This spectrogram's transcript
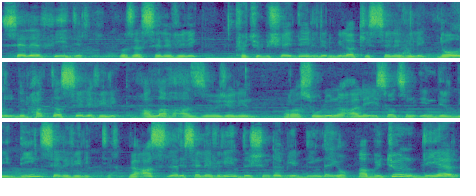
Selefidir. Yoksa selefilik kötü bir şey değildir. Bilakis selefilik doğrudur. Hatta selefilik Allah Azze ve Celle'nin Resulüne aleyhisselatü vesselam indirdiği din selefiliktir. Ve aslen selefiliğin dışında bir dinde yok. Ha, bütün diğer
